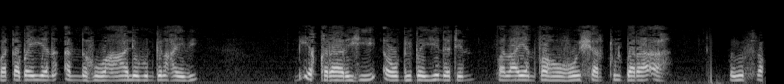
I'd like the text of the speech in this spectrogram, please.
wa tabayyana annahu aalimun bil aybi bi iqraarihi aw bi bayyinatin fala yanfahuhu shartul baraa wa yufsaq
